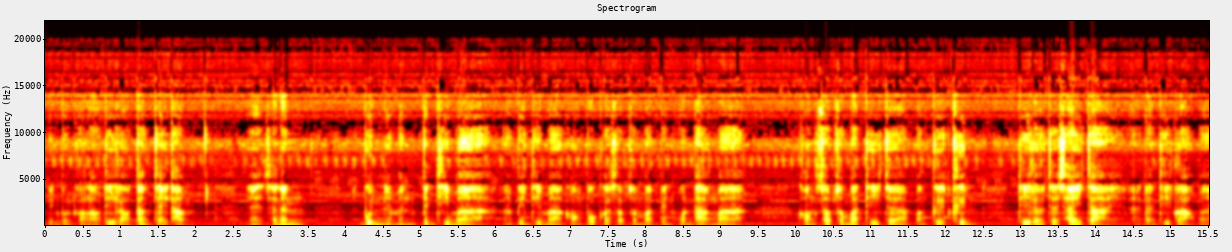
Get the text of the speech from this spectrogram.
เป็นบุญของเราที่เราตั้งใจทำอ่าฉะนั้นบุญเนี่ยมันเป็นที่มาเป็นที่มาของพวกทรัพย์สมบัติเป็นหนทางมาของทรัพย์สมบัติที่จะบังเกิดขึ้น ที่เราจะใช้จ่ายดังที่กล่าวมา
